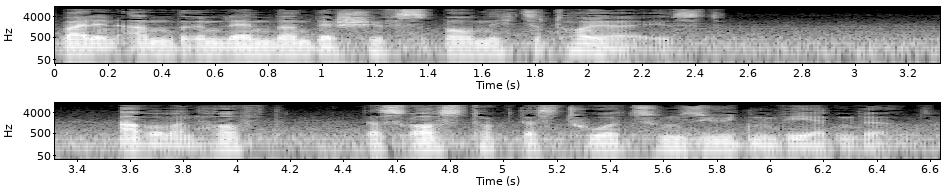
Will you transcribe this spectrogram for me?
weil in anderen Ländern der Schiffsbau nicht so teuer ist. Aber man hofft, dass Rostock das Tor zum Süden werden wird.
